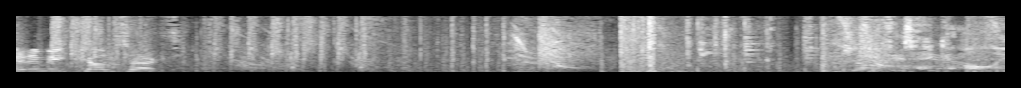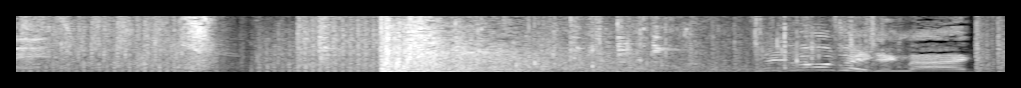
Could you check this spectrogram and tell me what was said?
Enemy contact. Taking the lead. Reloading. mag.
